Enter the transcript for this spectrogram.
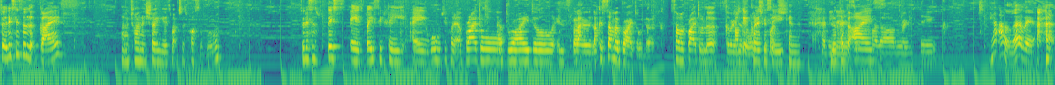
So this is the look, guys. I'm trying to show you as much as possible. So this is this is basically a what would you call it? A bridal A bridal inspo, like, a summer bridal look. summer bridal look. Somebody I'll get closer so you can. Look at the eyes. or anything. Yeah, I love it.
